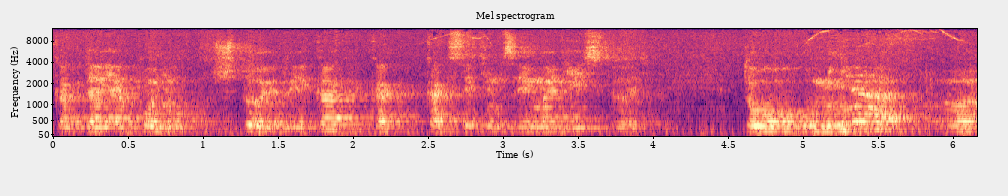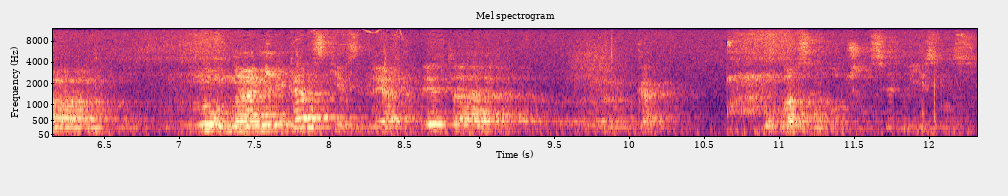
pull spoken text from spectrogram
когда я понял, что это и как, как, как с этим взаимодействовать, то у меня, э, ну, на американский взгляд, это э, как у вас улучшился бизнес,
